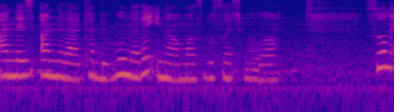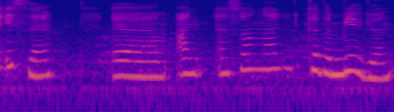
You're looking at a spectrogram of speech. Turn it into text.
Annesi, anneler tabi bunlara inanmaz bu saçmalığa. Sonra ise e, an- sonra kadın bir gün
